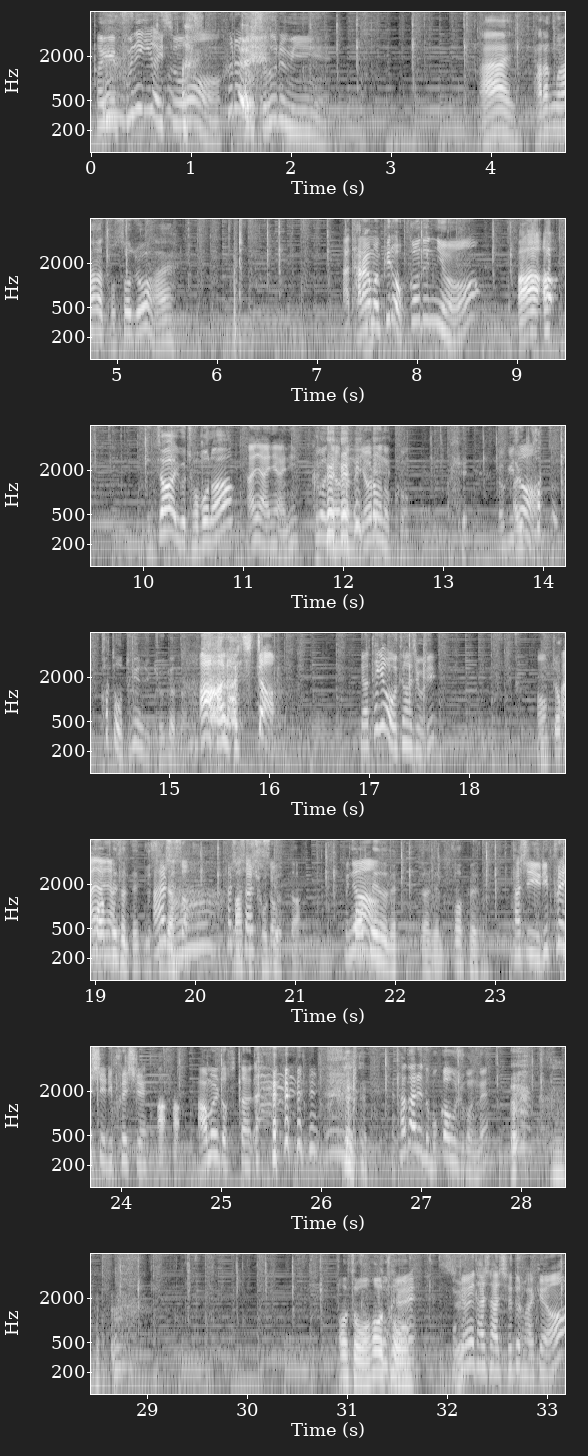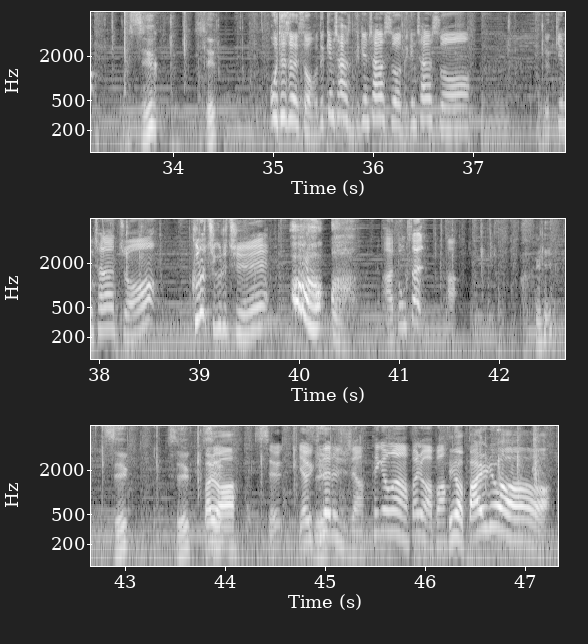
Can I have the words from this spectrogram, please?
아 이게 분위기가 있어 흐름이 있어 흐름이 아이 다락문 하나 더 써줘. 아이. 아 다락문 필요 없거든요. 아, 아. 진짜? 이거 접어놔? 아니 아니 아니. 그건 열어, 열어놓고. 아, 여기서? 카트 카트 어떻게 했는지 기억이 안 나네. 아나 진짜! 야 태경 어떻게 하지 우리? 어? 저 아니 아니 코앞에서 내할수 있어. 아, 할수 있어 맞다 할수 있어. 저기였다. 그냥 코앞에서 내자 내 코앞에서. 다시 refresh refresh 아, 아. 아무 일도 없었다. 사다리도 못 가고 죽었네. 어 더워 어 더워 오케이. 오케이 다시 다시 제대로 갈게요 쓱 쓱 오 됐어 됐어. 느낌 찾았어 느낌 찾았어 느낌 찾았어. 느낌 찾았죠? 그렇지 그렇지. 아 똥쌀 아. 쓱 쓱 빨리 와. 쓱 여기 기다려주자. 태경아 빨리 와봐. 태경아 빨리 와.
